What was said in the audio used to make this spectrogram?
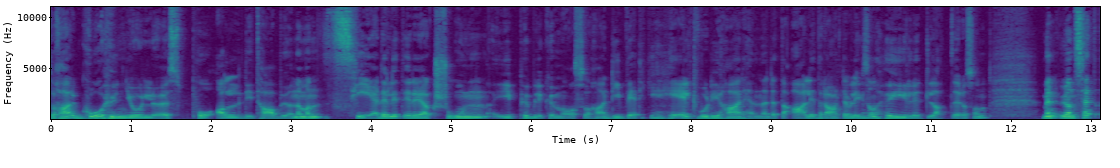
Så her går hun jo løs på alle de tabuene. Man ser det litt i reaksjonen i publikummet også her. De vet ikke helt hvor de har henne. Dette er litt rart. Det blir ikke sånn høylytt latter og sånn. Men uansett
